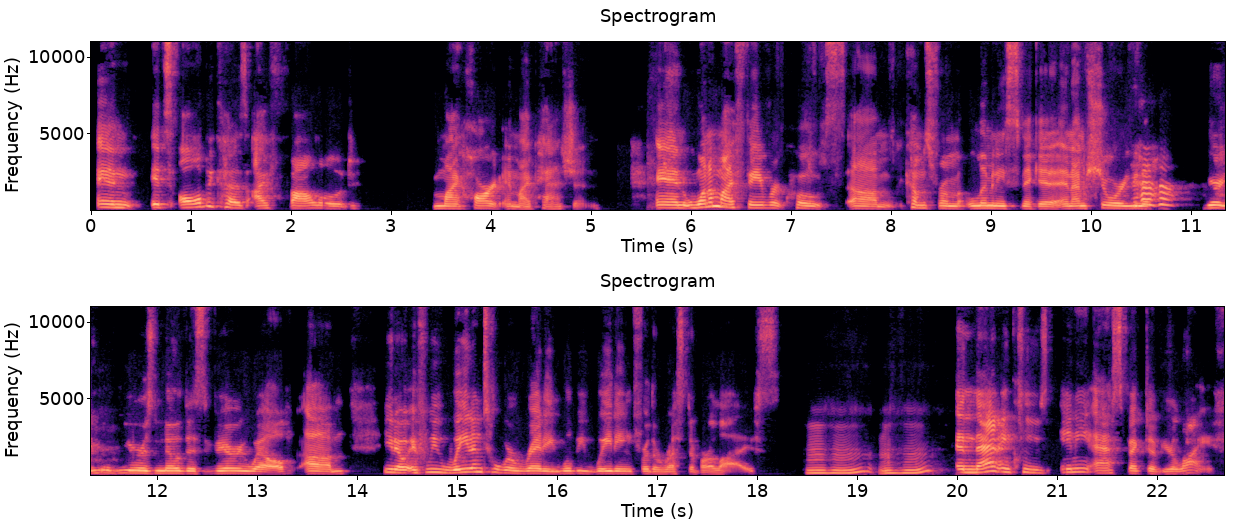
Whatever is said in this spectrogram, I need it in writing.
and it's all because I followed my heart and my passion. And one of my favorite quotes um, comes from Lemony Snicket, and I'm sure you know, your, your viewers know this very well. Um, you know, if we wait until we're ready, we'll be waiting for the rest of our lives. Mm-hmm, mm-hmm. And that includes any aspect of your life.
